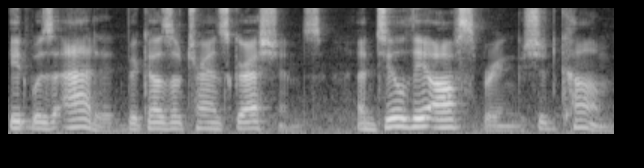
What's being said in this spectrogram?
It was added because of transgressions, until the offspring should come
